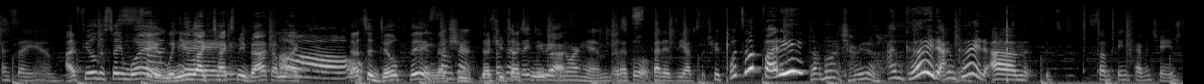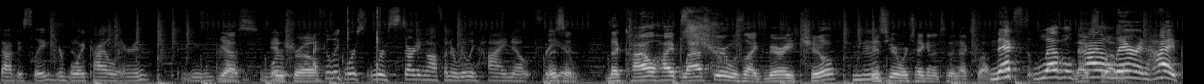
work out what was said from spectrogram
Yes, I am. I feel the same way. When you like text me back, I'm like, that's a dope thing that you that you I me do back. ignore him. That's, That's, cool. That is the absolute truth. What's up, buddy? Not much. How are you? I'm good. I'm good. Um, some things haven't changed, obviously. Your boy Cyle Larin. Yes, We're- intro. I feel like we're, we're starting off on a really high note for Listen, you. the Cyle hype last year was like very chill. This year we're taking it to the next level. Next level, Next Cyle level. Larin hype.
